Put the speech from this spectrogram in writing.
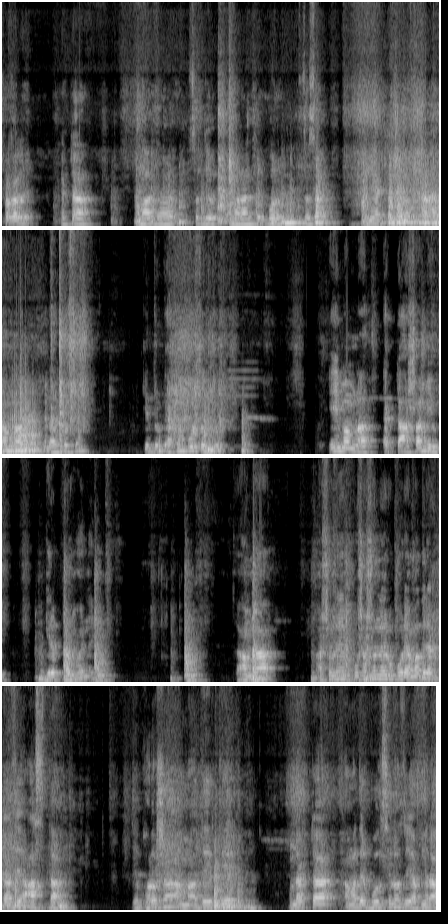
সকালে একটা আমার সদ্য আমার আঙ্কেল বড় চাচা, উনি একটা থানায় মামলা দায়ের করছেন। কিন্তু এখন পর্যন্ত এই মামলার একটা আসামিও গ্রেপ্তার হয় নাই। আমরা আসলে প্রশাসনের উপরে আমাদের একটা যে আস্থা, যে ভরসা আমাদেরকে ওনার একটা আমাদের বলছিল যে আপনারা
